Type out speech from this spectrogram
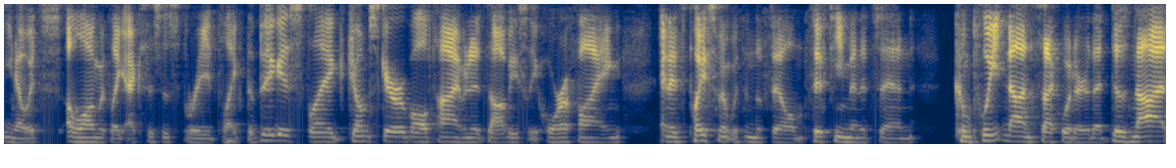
you know it's along with like Exorcist 3 it's like the biggest like jump scare of all time and it's obviously horrifying and its placement within the film 15 minutes in complete non sequitur that does not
